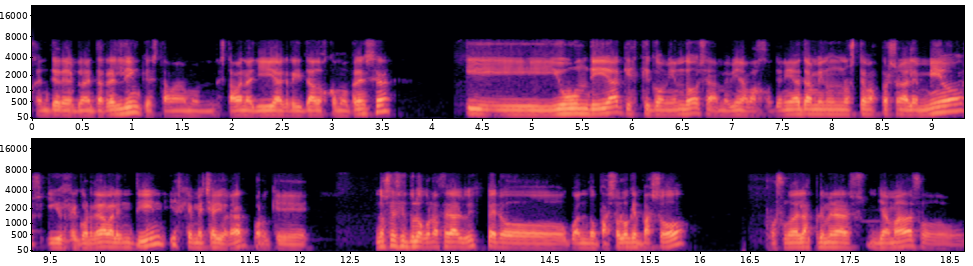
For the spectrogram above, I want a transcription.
gente de Planeta Wrestling que estaban, allí acreditados como prensa y hubo un día que es que comiendo, o sea, me vine abajo. Tenía también unos temas personales míos y recordé a Valentín y es que me eché a llorar porque no sé si tú lo conocerás, Luis, pero cuando pasó lo que pasó, pues una de las primeras llamadas, o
